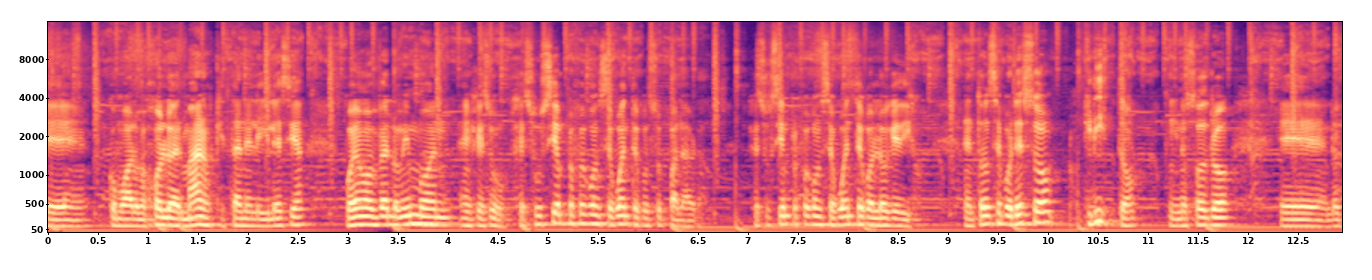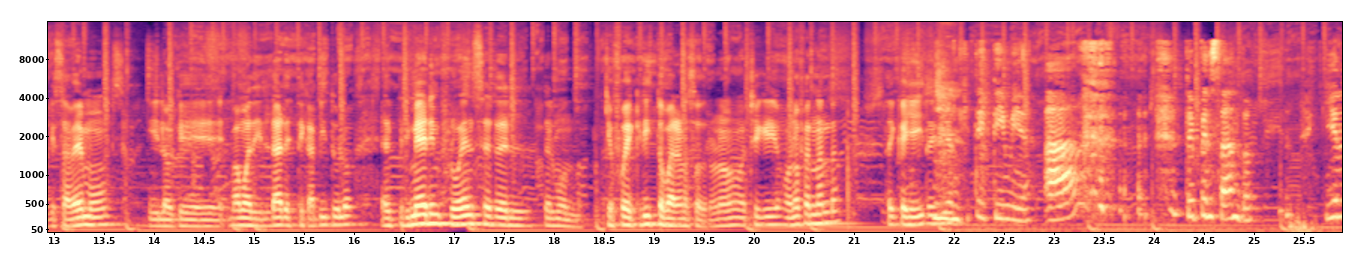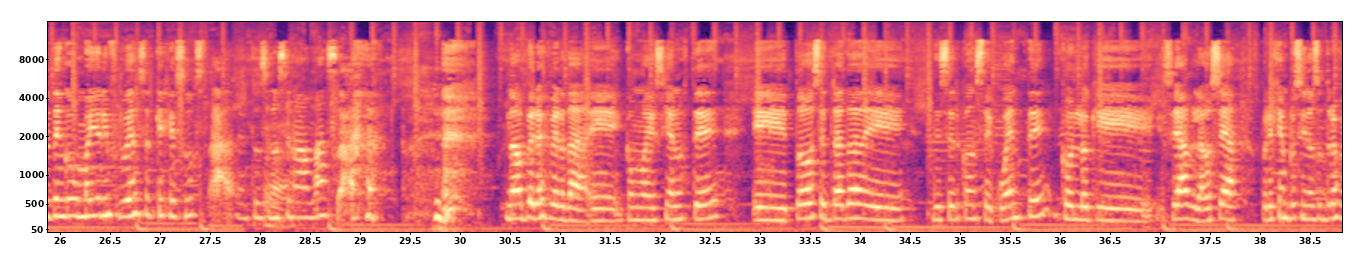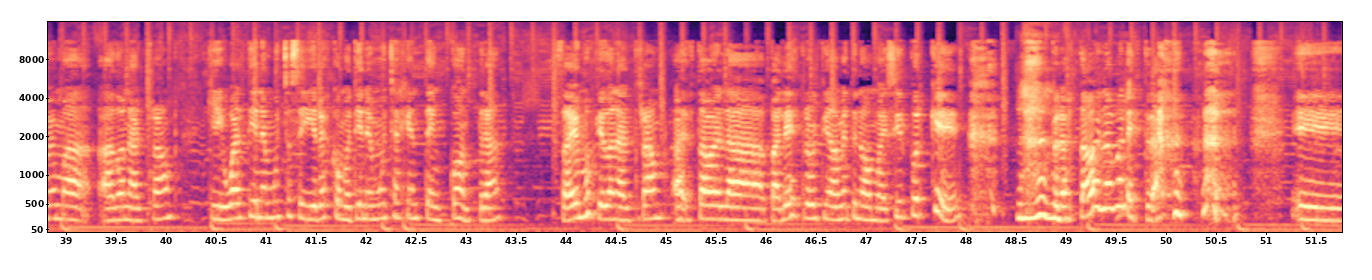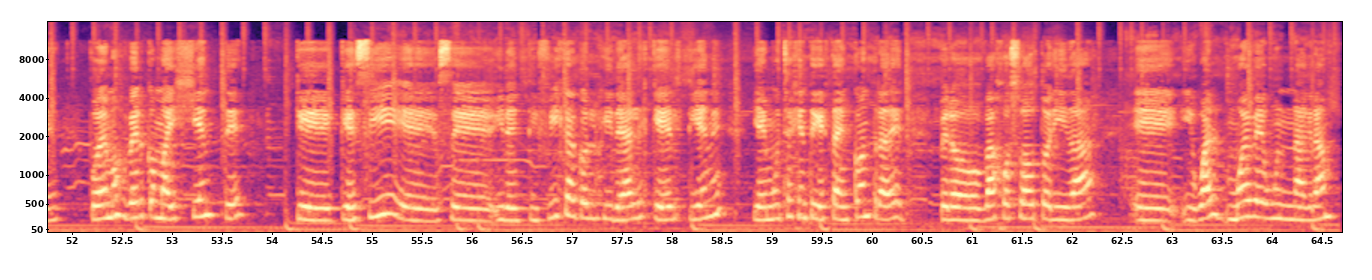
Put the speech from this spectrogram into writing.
eh, como a lo mejor los hermanos que están en la iglesia, podemos ver lo mismo en, en Jesús. Jesús siempre fue consecuente con sus palabras. Jesús siempre fue consecuente con lo que dijo. Entonces por eso Cristo y nosotros eh, lo que sabemos y lo que vamos a tildar este capítulo, el primer influencer del, del mundo, que fue Cristo para nosotros, ¿no, chiquillos? ¿O no, Fernanda? ¿Estás calladita hoy día? Estoy tímida. Ah, estoy pensando. Que yo no tengo un mayor influencer que Jesús. Ah, entonces no sé nada más. Ah. No, pero es verdad, eh, como decían ustedes, eh, todo se trata de, de ser consecuente con lo que se habla. O sea, por ejemplo, si nosotros vemos a, a Donald Trump, que igual tiene muchos seguidores, como tiene mucha gente en contra, sabemos que Donald Trump ha estado en la palestra últimamente, no vamos a decir por qué, pero ha estado en la palestra. Eh, podemos ver como hay gente que, que sí eh, se identifica con los ideales que él tiene y hay mucha gente que está en contra de él, pero bajo su autoridad eh, igual mueve una gran,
